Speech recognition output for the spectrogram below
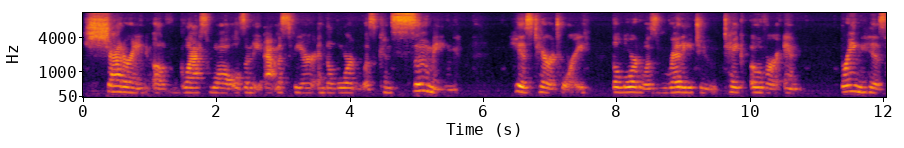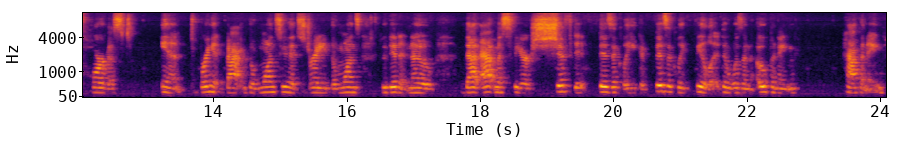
shattering of glass walls in the atmosphere, and the Lord was consuming his territory. The Lord was ready to take over and bring his harvest in, to bring it back. The ones who had strayed, the ones who didn't know, that atmosphere shifted physically. You could physically feel it. There was an opening happening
